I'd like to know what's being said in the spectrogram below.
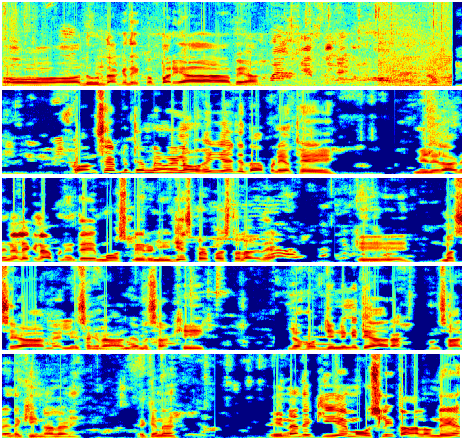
ਉਹ ਦੂਰ ਤੱਕ ਦੇਖੋ, ਭਰਿਆ ਪਿਆ। ਕਨਸੈਪਟ ਤੇ ਮੈਨੂੰ ਉਹੀ ਹੈ ਜਿੱਦਾਂ ਆਪਣੇ ਉੱਥੇ ਮੇਲੇ ਲੱਗਦੇ ਨੇ, ਲੇਕਿਨ ਆਪਣੇ ਤੇ ਮੋਸਟਲੀ ਰਿਲੀਜੀਅਸ ਪਰਪਸ ਤੋਂ ਲੱਗਦੇ ਆ। ਕਿ ਮੱਸਿਆ, ਮੇਲੇ ਸੰਗਰਾਂਦ ਜਾਂ ਵਿਸਾਖੀ ਜਾਂ ਹੋਰ ਜਿੰਨੇ ਵੀ ਤਿਉਹਾਰ ਆ, ਹੁਣ ਸਾਰਿਆਂ ਦੇ ਕੀ ਨਾਂ ਲੈਣੇ। ਲੇਕਿਨ ਇਹਨਾਂ ਦੇ ਕੀ ਹੈ ਮੋਸਟਲੀ ਤਾਂ ਲਾਉਂਦੇ ਆ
